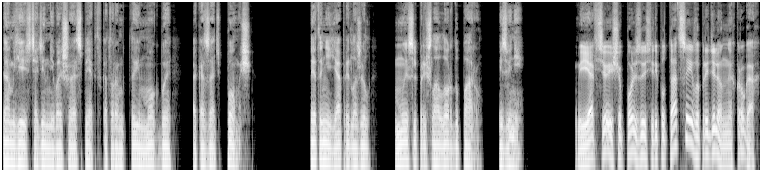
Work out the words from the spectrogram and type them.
Там есть один небольшой аспект, в котором ты мог бы оказать помощь. Это не я предложил. Мысль пришла лорду Пару. Извини. Я все еще пользуюсь репутацией в определенных кругах.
